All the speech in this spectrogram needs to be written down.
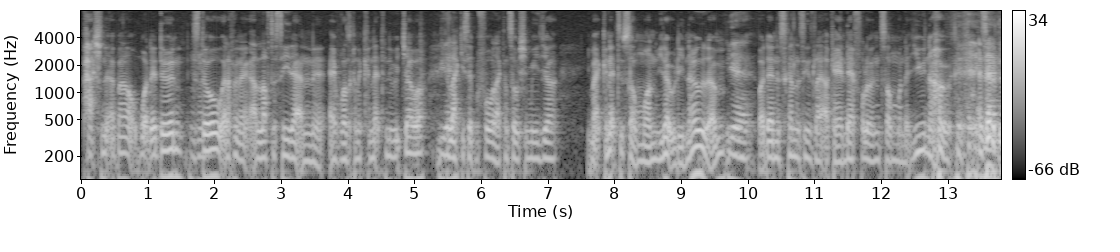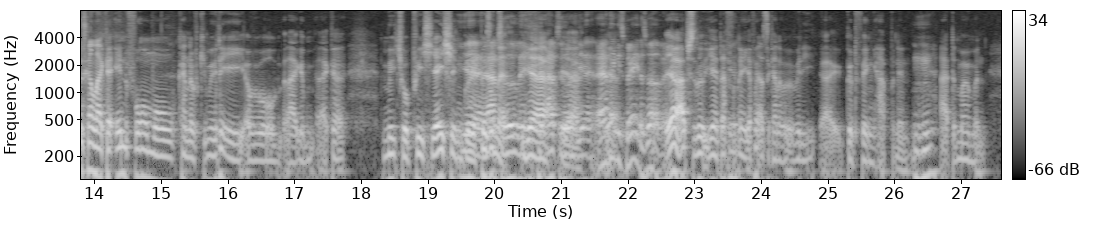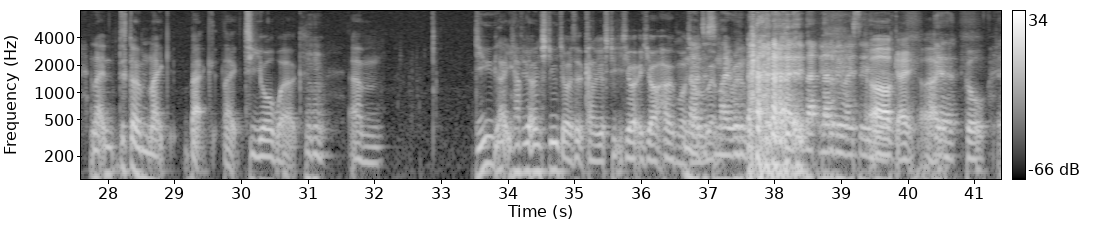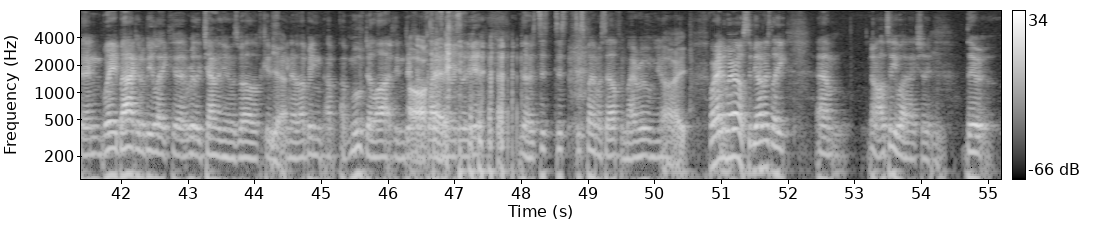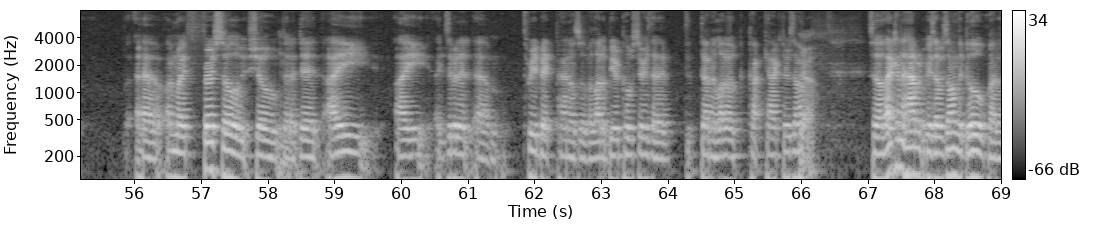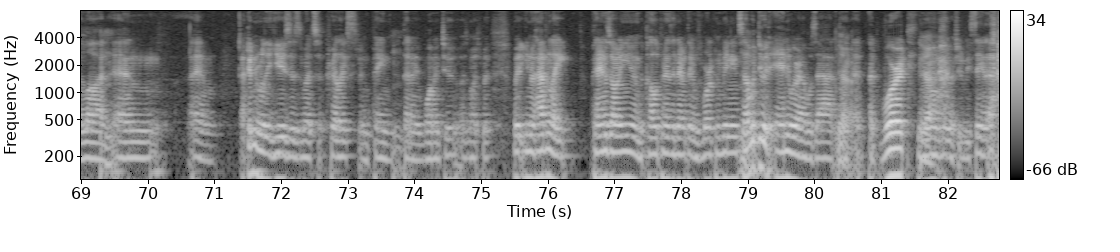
passionate about what they're doing Mhm. still, and I think like, I love to see that, and everyone's kind of connecting to each other. Yeah. Like you said before, like on social media, you might connect to someone you don't really know them, yeah. but then it's kind of seems like okay, and they're following someone that you know. And so exactly. it's kind of like an informal kind of community overall, like a like a mutual appreciation group, yeah, isn't absolutely. it? Yeah, absolutely. Yeah. Absolutely. Yeah, I yeah. think it's great as well. Right? Yeah, absolutely. Yeah, definitely. I think that's a kind of a really uh, good thing happening Mhm. at the moment. And like and just going like back like to your work, Mhm. um, do you like have your own studio? Or is it kind of your studio? Is your is your home or is No, just room? my room. that that'll be my studio. Oh, okay. All right. Yeah. Cool. And way back, it'll be like uh, really challenging as well because Yeah. you know I've been I've, I've moved a lot in different Oh, okay. everything, yeah. No, it's just just just by myself in my room, you know, All right. or anywhere else. To be honest, like, um, no, I'll tell you what. Actually, Mm. there, uh, on my first solo show that Mhm. I did, I I exhibited um, three big panels of a lot of beer coasters that I've d- done a lot of characters on. Yeah. So that kind of happened because I was on the go quite a lot, Mm. and um, I couldn't really use as much acrylics and paint Mm. that I wanted to as much. But but you know having like pens on you and the color pens and everything was more convenient. So I Mm. would do it anywhere I was at, Yeah. like at, at work. You know, maybe I should be saying that.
